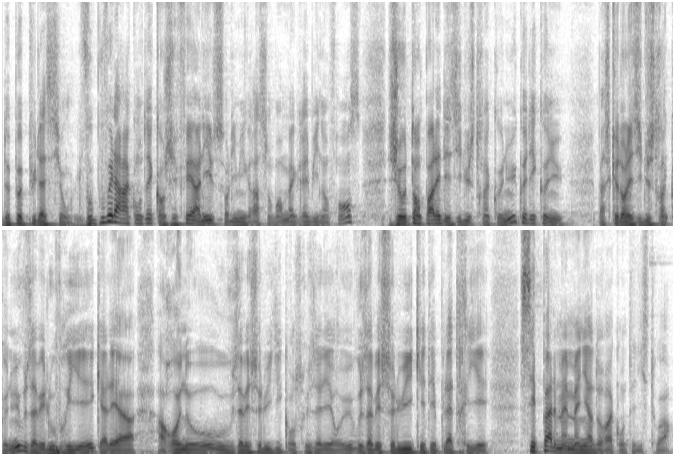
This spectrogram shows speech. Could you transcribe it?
de population. Vous pouvez la raconter quand j'ai fait un livre sur l'immigration maghrébine en France. J'ai autant parlé des illustres inconnus que des connus. Parce que dans les illustres inconnus, vous avez l'ouvrier qui allait à, à Renault, ou vous avez celui qui construisait les rues, vous avez celui qui était plâtrier. C'est pas la même manière de raconter l'histoire.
